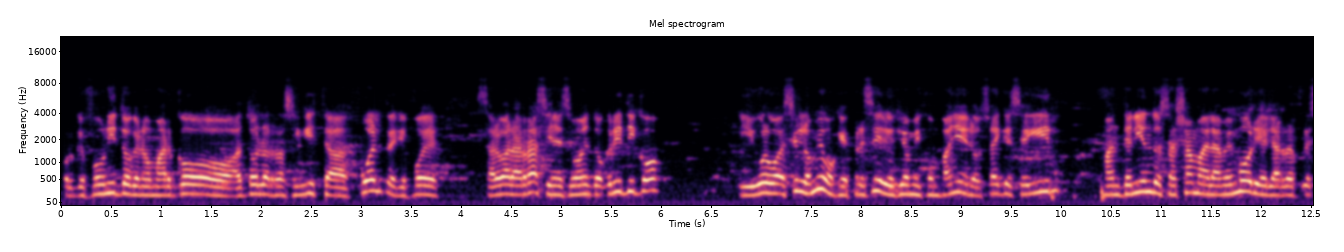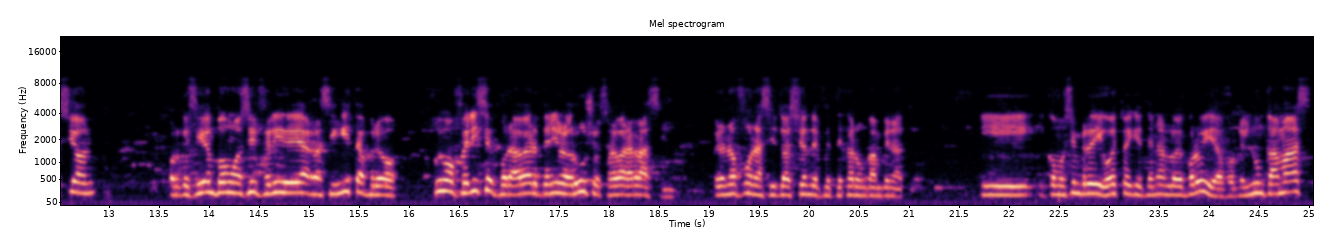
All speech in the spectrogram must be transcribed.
porque fue un hito que nos marcó a todos los racinguistas fuertes, que fue salvar a Racing en ese momento crítico. Y vuelvo a decir lo mismo que expresé y a mis compañeros, hay que seguir manteniendo esa llama de la memoria y la reflexión, porque si bien podemos decir feliz día racinguista, pero fuimos felices por haber tenido el orgullo de salvar a Racing, pero no fue una situación de festejar un campeonato. Y, como siempre digo, esto hay que tenerlo de por vida, porque nunca más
